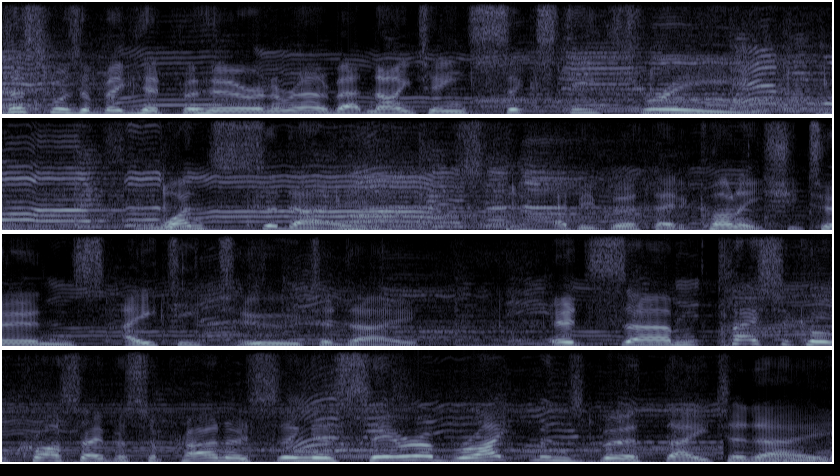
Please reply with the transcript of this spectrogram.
This was a big hit for her in around about 1963. Once a day. Happy birthday to Connie. She turns 82 today. It's um, classical crossover soprano singer Sarah Brightman's birthday today.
